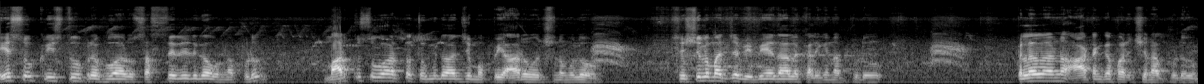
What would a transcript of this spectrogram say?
యేసుక్రీస్తు ప్రభువారు సశరీరుగా ఉన్నప్పుడు మార్కుసు వార్త తొమ్మిదో అధ్యాయం ముప్పై ఆరో వచనములో శిష్యుల మధ్య విభేదాలు కలిగినప్పుడు పిల్లలను ఆటంకపరిచినప్పుడు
